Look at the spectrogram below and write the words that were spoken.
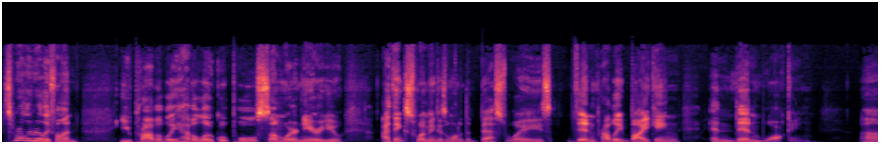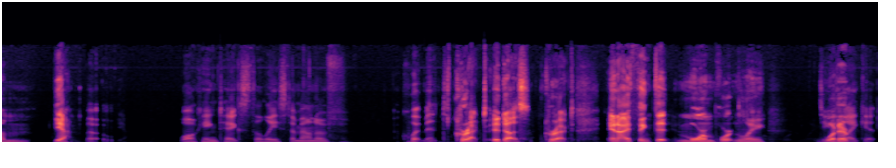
It's really, really fun. You probably have a local pool somewhere near you. I think swimming is one of the best ways, then probably biking, and then walking. Um, yeah, But walking takes the least amount of equipment. correct. It does. Correct. And I think that more importantly, Do whatever you like it?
